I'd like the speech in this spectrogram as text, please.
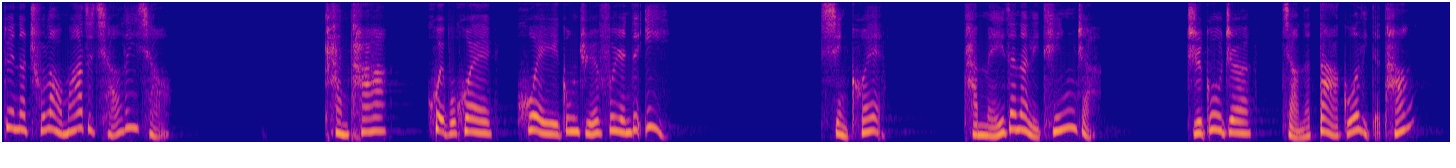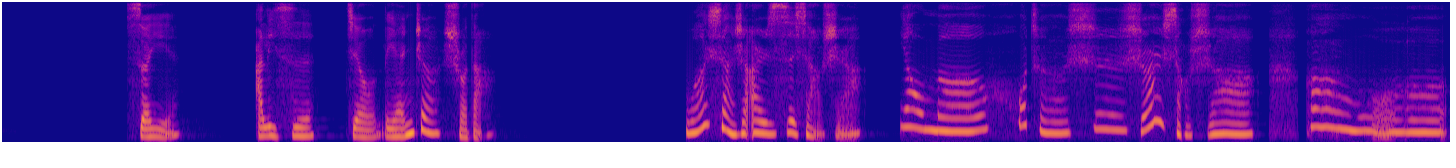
对那楚老妈子瞧了一瞧，看他会不会会公爵夫人的意。幸亏他没在那里听着，只顾着搅那大锅里的汤，所以。爱丽丝就连着说道：“我想是二十四小时啊，要么或者是十二小时啊。啊，我……”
